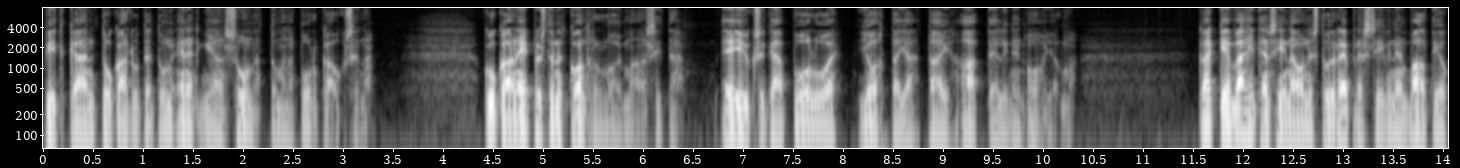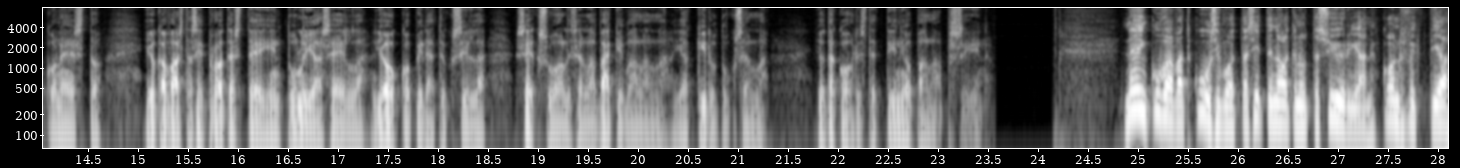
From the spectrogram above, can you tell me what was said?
pitkään tukahdutetun energian suunnattomana purkauksena. Kukaan ei pystynyt kontrolloimaan sitä. Ei yksikään puolue, johtaja tai aatteellinen ohjelma. Kaikkein vähiten siinä onnistui repressiivinen valtiokoneisto, joka vastasi protesteihin tuliaseilla, joukkopidätyksillä, seksuaalisella väkivallalla ja kidutuksella, jota kohdistettiin jopa lapsiin. Näin kuvaavat kuusi vuotta sitten alkanutta Syyrian konfliktia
